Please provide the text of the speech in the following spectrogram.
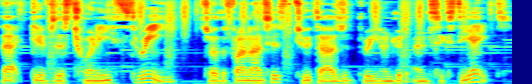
that gives us 23. So the final answer is 2368.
